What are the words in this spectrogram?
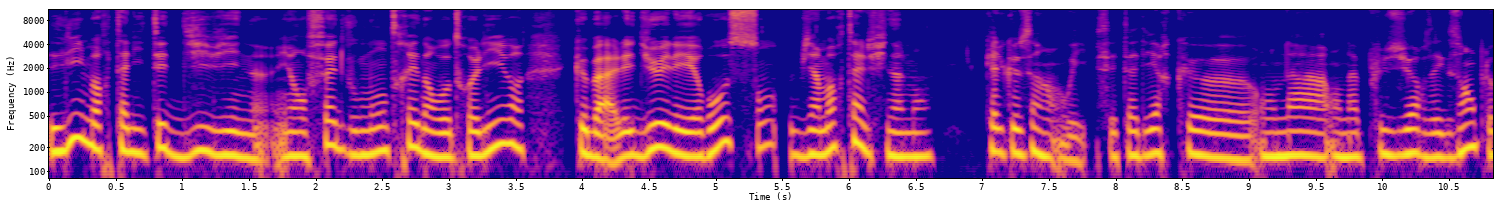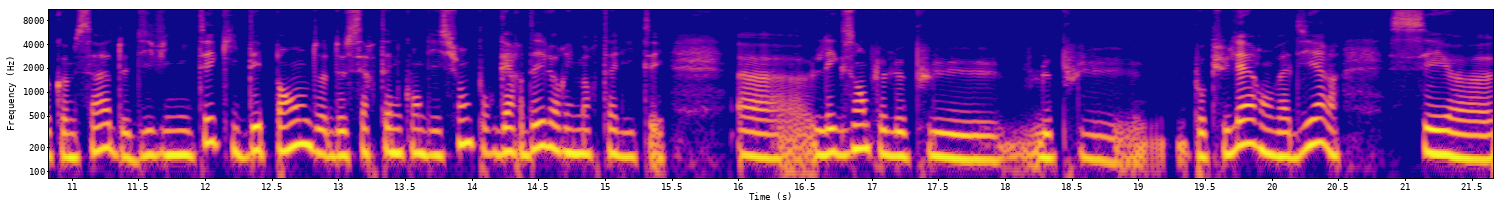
l'immortalité divine. Et en fait, vous montrez dans votre livre que bah, les dieux et les héros sont bien mortels finalement. Quelques-uns, oui. C'est-à-dire que on a, on a plusieurs exemples comme ça de divinités qui dépendent de certaines conditions pour garder leur immortalité. Euh, l'exemple le plus, populaire, on va dire, c'est euh,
